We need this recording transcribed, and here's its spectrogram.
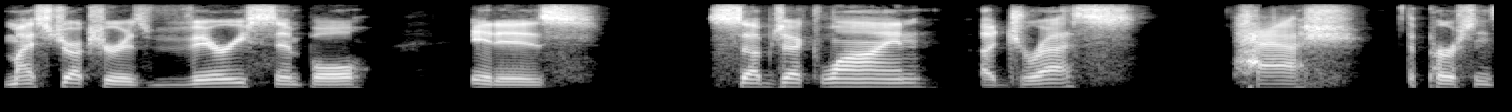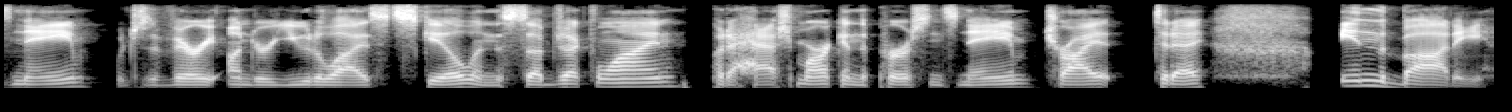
My structure is very simple. It is subject line, address, hash, the person's name, which is a very underutilized skill in the subject line. Put a hash mark in the person's name. Try it today. In the body,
